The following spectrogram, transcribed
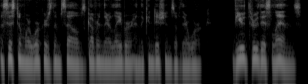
a system where workers themselves govern their labor and the conditions of their work. Viewed through this lens,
